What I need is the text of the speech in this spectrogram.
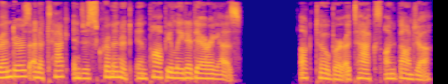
renders an attack indiscriminate in populated areas. October attacks on Ganja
